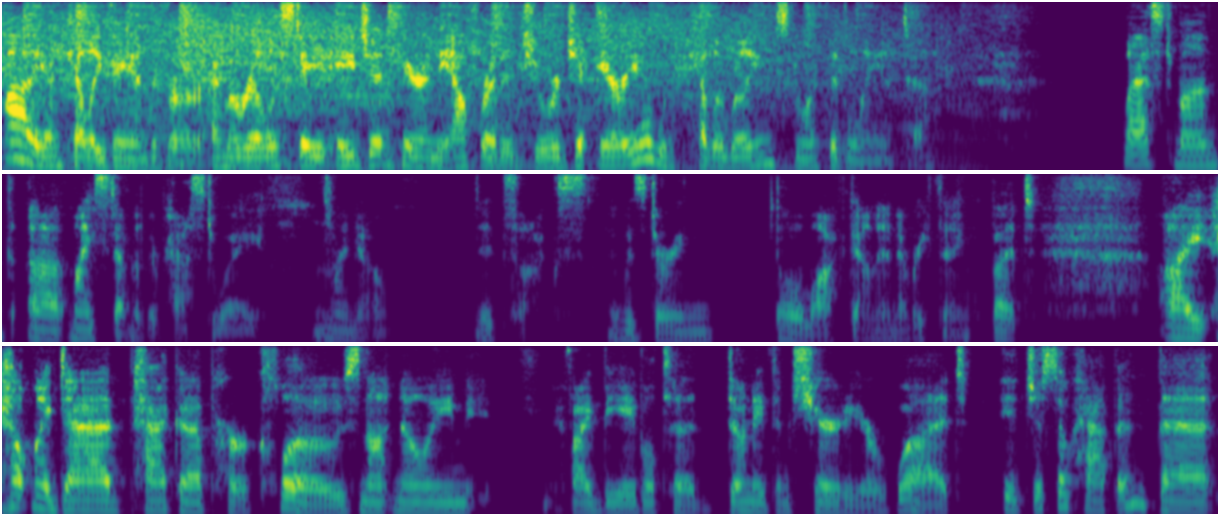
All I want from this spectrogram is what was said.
Hi, I'm Kelly Vandiver. I'm a real estate agent here in the Alpharetta, Georgia area with Keller Williams North Atlanta. Last month, uh, my stepmother passed away. I know it sucks. It was during the whole lockdown and everything, but I helped my dad pack up her clothes, not knowing if I'd be able to donate them to charity or what. It just so happened that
